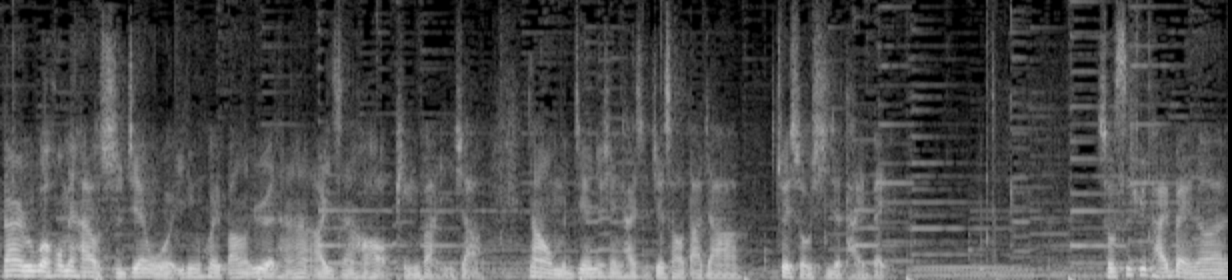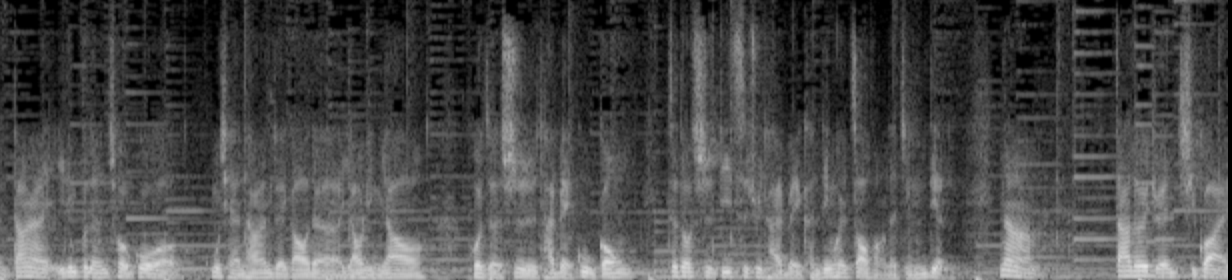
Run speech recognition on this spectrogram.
当然，如果后面还有时间，我一定会帮日月潭和阿里山好好平反一下。那我们今天就先开始介绍大家最熟悉的台北。首次去台北呢，当然一定不能错过目前台湾最高的幺零幺，或者是台北故宫，这都是第一次去台北肯定会造访的景点。那大家都会觉得很奇怪，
